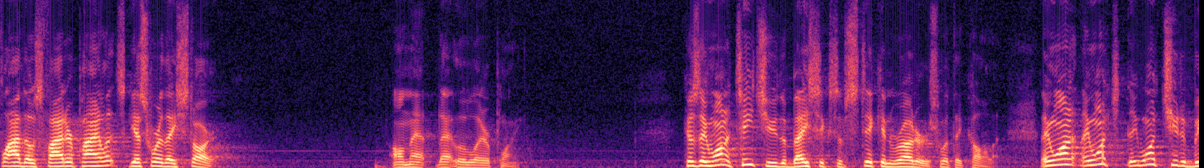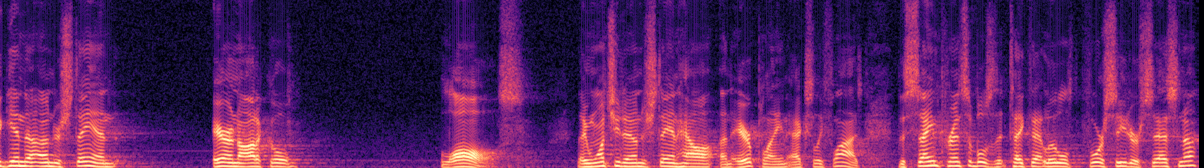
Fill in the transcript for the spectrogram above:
fly those fighter pilots, guess where they start? On that, that little airplane. Because they want to teach you the basics of stick and rudders, what they call it. They want, they, want, they want you to begin to understand aeronautical laws. They want you to understand how an airplane actually flies. The same principles that take that little four seater Cessna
